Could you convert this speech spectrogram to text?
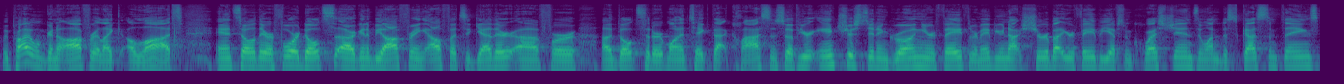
We probably weren't going to offer it like a lot. And so there are four adults are going to be offering Alpha together uh, for adults that want to take that class. And so if you're interested in growing your faith, or maybe you're not sure about your faith, but you have some questions and want to discuss some things,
